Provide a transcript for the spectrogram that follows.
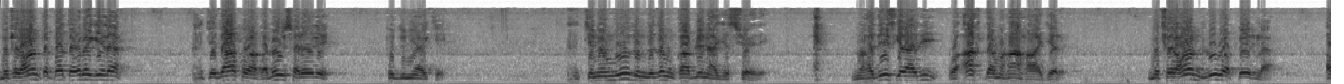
نو فرعون ته پته ولګی دا چې دا خو هغه لوی سره دی په دنیا کې چې نمرود هم د مقابله ناجس شوی دی نو حدیث کې راځي واخدمها هاجر نو فرعون لوه پیغله او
